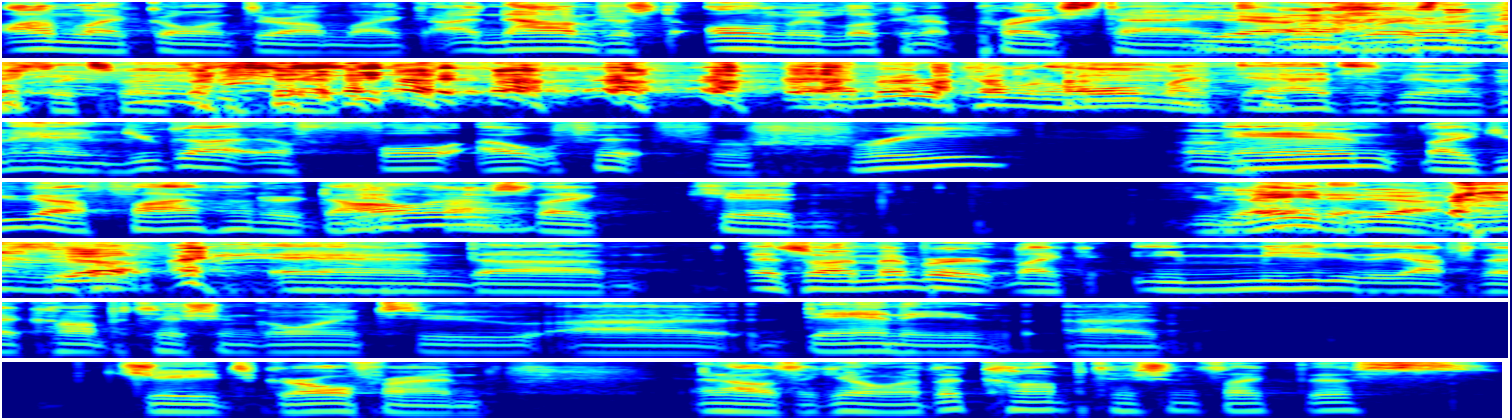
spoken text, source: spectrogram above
I'm like going through. I'm like, I, now I'm just only looking at price tags. Yeah. Like, where's the most expensive shit? and I remember coming home, my dad just being like, "Man, you got a full outfit for free, and like you got five hundred dollars. Like, kid, you Yeah. made it." Yeah, yeah. and uh, and so I remember like immediately after that competition going to uh, Danny, uh, Jade's girlfriend, and I was like, "Yo, are there competitions like this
